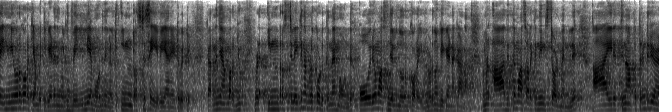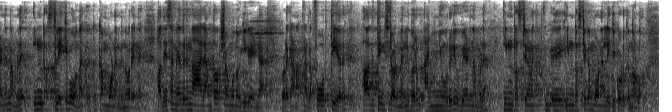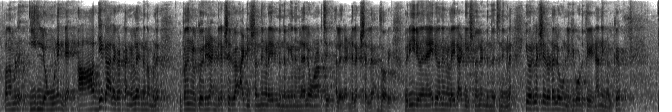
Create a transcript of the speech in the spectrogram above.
ടെന്യൂർ കുറയ്ക്കാൻ പറ്റുകയാണെങ്കിൽ നിങ്ങൾക്ക് വലിയ എമൗണ്ട് നിങ്ങൾക്ക് ഇൻട്രസ്റ്റ് സേവ് ചെയ്യാനായിട്ട് പറ്റും. കാരണം ഞാൻ പറഞ്ഞു ഇവിടെ ഇൻട്രസ്റ്റിലേക്ക് നമ്മൾ കൊടുക്കുന്ന എമൗണ്ട് ഓരോ മാസം ചെല്ലും തോറും കുറയും. ഇവിടെ നോക്കിക്കഴിഞ്ഞാൽ കാണാം. നമ്മൾ ആദ്യത്തെ മാസം അടയ്ക്കുന്ന ഇൻസ്റ്റാൾമെന്റിൽ ആയിരത്തി നാൽപ്പത്തിരണ്ട് രൂപയാണ് നമ്മൾ ഇൻട്രസ്റ്റിലേക്ക് പോകുന്ന കമ്പോണന്റ് എന്ന് പറയുന്നത്. അതേസമയം അതൊരു നാലാമത്തെ വർഷമാകുമ്പോൾ നോക്കിക്കഴിഞ്ഞാൽ ഇവിടെ കാണാം. കണ്ട? ഫോർത്ത് ഇയർ ആദ്യത്തെ ഇൻസ്റ്റാൾമെന്റിൽ വെറും അഞ്ഞൂറ് രൂപയാണ് നമ്മൾ ഇൻട്രസ്റ്റ് കണക്ക് ഇൻട്രസ്റ്റ് കമ്പോണന്റിലേക്ക് കൊടുക്കുന്നുള്ളൂ. അപ്പോൾ നമ്മൾ ഈ ലോണിന്റെ ആദ്യ കാലഘട്ടങ്ങളിൽ തന്നെ നമ്മൾ ഇപ്പോൾ നിങ്ങൾക്ക് ഒരു രണ്ട് ലക്ഷം രൂപ അഡീഷണൽ നിങ്ങളുടെ കയ്യിൽ ഉണ്ടെന്നുണ്ടെങ്കിൽ നിങ്ങൾ ലോൺ അടച്ച് അല്ല രണ്ട് ലക്ഷം അല്ല സോറി ഒരു ഇരുപതിനായിരം രൂപ നിങ്ങളുടെ കയ്യിൽ അഡീഷണൽ ഉണ്ടെന്ന് വെച്ച് നിങ്ങൾ ഈ ഒരു ലക്ഷം രൂപയുടെ ലോണിലേക്ക് കൊടുത്തു കഴിഞ്ഞാൽ നിങ്ങൾക്ക്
